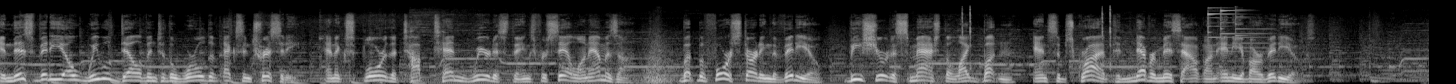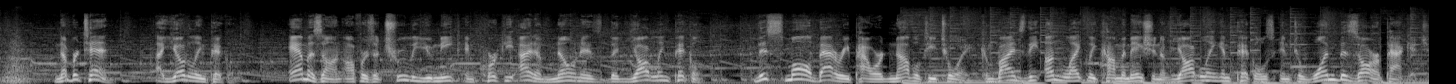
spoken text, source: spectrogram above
In this video, we will delve into the world of eccentricity and explore the top 10 weirdest things for sale on Amazon. But before starting the video, be sure to smash the like button and subscribe to never miss out on any of our videos. Number 10. A Yodeling Pickle. Amazon offers a truly unique and quirky item known as the Yodeling Pickle. This small battery-powered novelty toy combines the unlikely combination of yodeling and pickles into one bizarre package.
